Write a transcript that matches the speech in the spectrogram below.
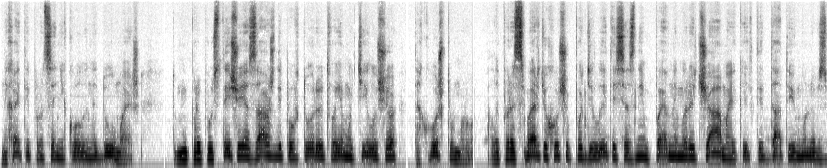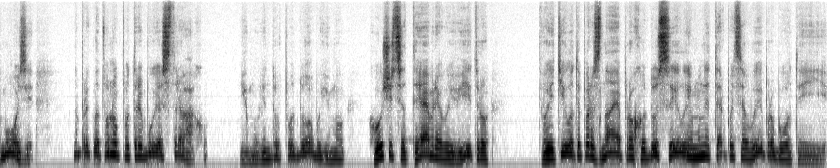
Нехай ти про це ніколи не думаєш. Тому припусти, що я завжди повторюю твоєму тілу, що також помру, але перед смертю хочу поділитися з ним певними речами, яких ти дати йому не в змозі. Наприклад, воно потребує страху. Йому він до вподоби, йому хочеться темряви, вітру. Твоє тіло тепер знає про ходу сили, йому не терпиться випробувати її.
